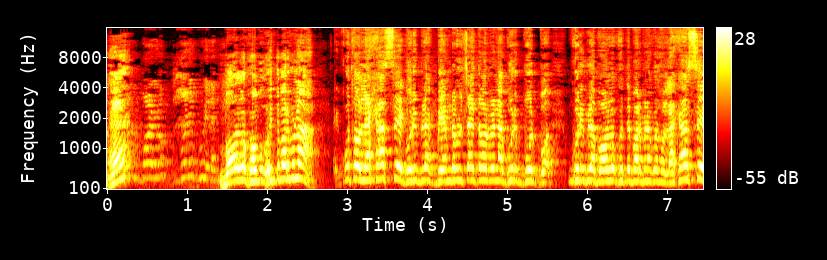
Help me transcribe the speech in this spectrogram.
হ্যাঁ? বড় লোক হইতে পারব না? কোথাও লেখা আছে গরিবরা বিএমডাব্লিউ চাইতে পারবে না গরিব গরিব- গরিবরা বড় লোক হতে পারবে না কোথাও লেখা আছে?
